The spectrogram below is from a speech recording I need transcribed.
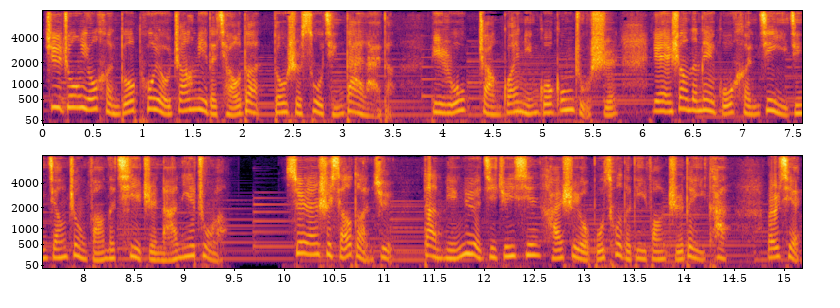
剧中有很多颇有张力的桥段都是素琴带来的，比如长官宁国公主时，脸上的那股狠劲已经将正房的气质拿捏住了。虽然是小短剧，但《明月寄君心》还是有不错的地方，值得一看，而且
